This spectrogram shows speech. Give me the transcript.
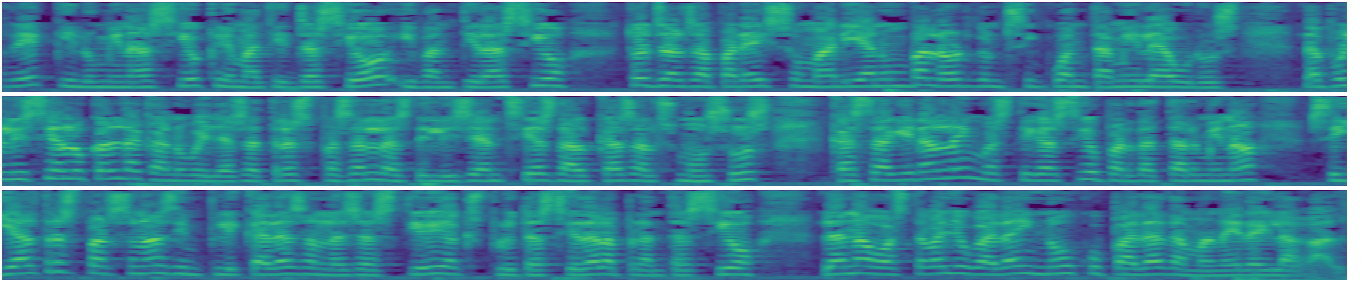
rec, il·luminació, climatització i ventilació. Tots els aparells sumarien un valor d'uns 50.000 euros. La policia local de Canovelles ha traspassat les diligències del cas als Mossos, que seguiran la investigació per determinar si hi ha altres persones implicades en la gestió i explotació de la plantació. La nau estava llogada i no ocupada de manera il·legal.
